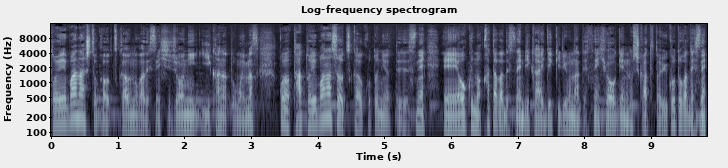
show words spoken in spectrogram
例え話とかを使うのがですね、非常にいいかなと思います。この例え話を使うことによってですね、えー、多くの方がですね、理解できるようなですね、表現の仕方ということがですね、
